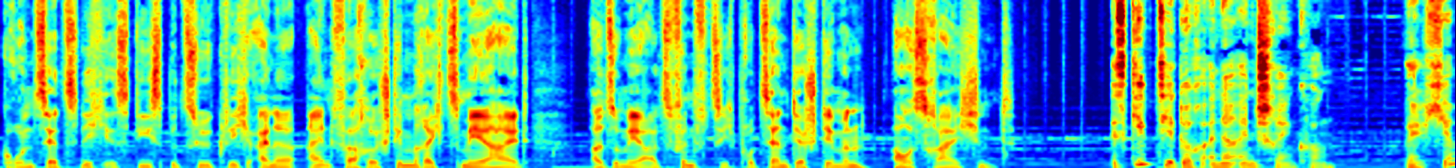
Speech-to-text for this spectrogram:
Grundsätzlich ist diesbezüglich eine einfache Stimmrechtsmehrheit also mehr als 50 Prozent der Stimmen, ausreichend. Es gibt jedoch eine Einschränkung. Welche?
